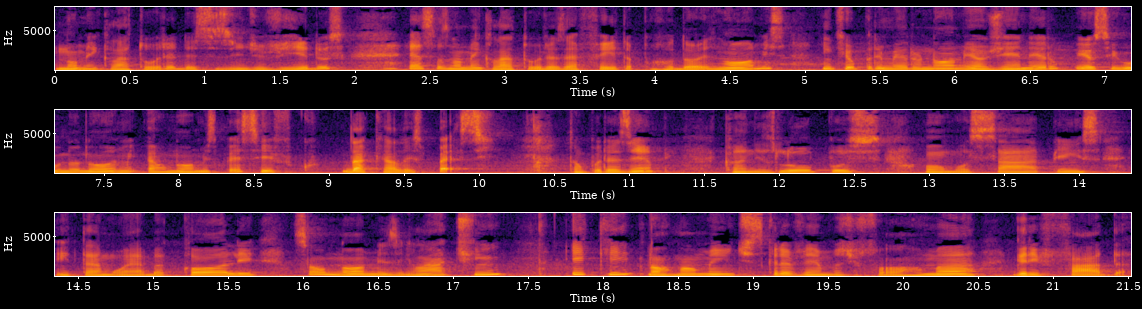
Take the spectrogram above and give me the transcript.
nomenclatura desses indivíduos. Essas nomenclaturas é feita por dois nomes, em que o primeiro nome é o gênero e o segundo nome é o nome específico daquela espécie. Então, por exemplo, Canis lupus, Homo sapiens, Entamoeba coli, são nomes em latim e que normalmente escrevemos de forma grifada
